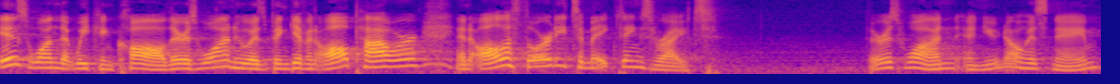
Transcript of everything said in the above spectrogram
is one that we can call. There is one who has been given all power and all authority to make things right. There is one, and you know his name.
